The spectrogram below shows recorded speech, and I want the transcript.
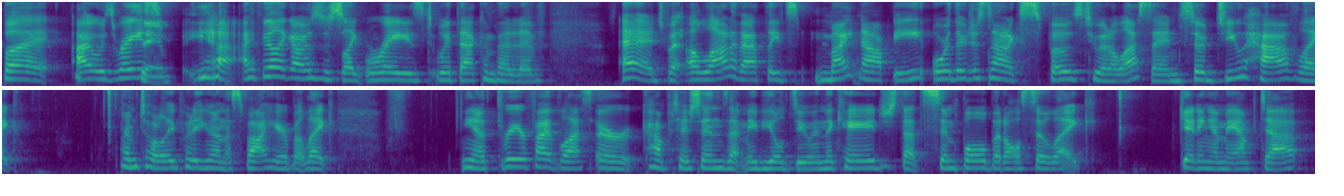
But I was raised, Same. yeah, I feel like I was just like raised with that competitive edge, but a lot of athletes might not be, or they're just not exposed to it a lesson. So, do you have like, I'm totally putting you on the spot here, but like, you know, three or five less or competitions that maybe you'll do in the cage that's simple, but also like getting them amped up.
